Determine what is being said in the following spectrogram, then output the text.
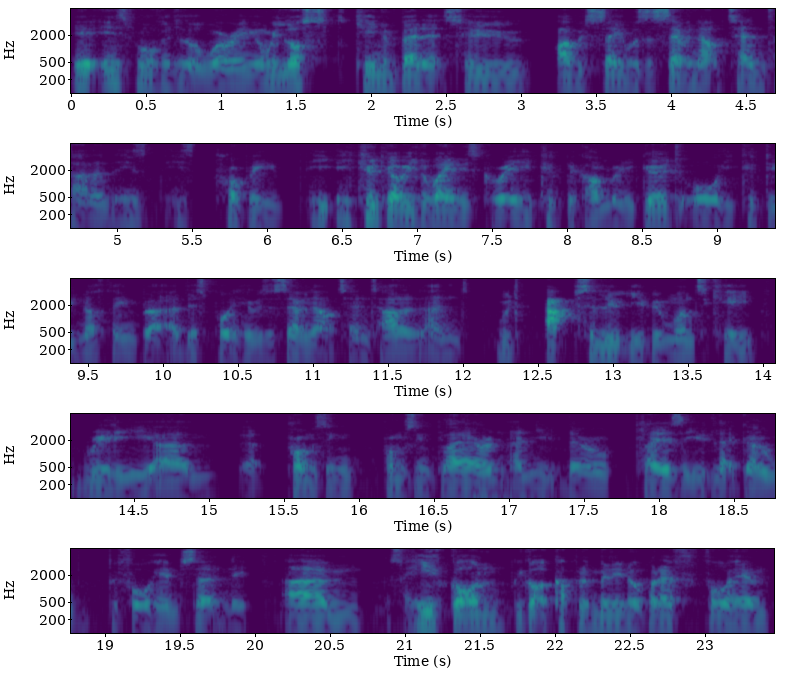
It is more than a little worrying, and we lost Keanan Bennett, who I would say was a seven out of ten talent. He's he's probably he, he could go either way in his career. He could become really good, or he could do nothing. But at this point, he was a seven out of ten talent, and would absolutely have been one to keep. Really um, promising promising player, and, and you, there are players that you'd let go before him certainly. Um, so he's gone. We got a couple of million or whatever for him.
